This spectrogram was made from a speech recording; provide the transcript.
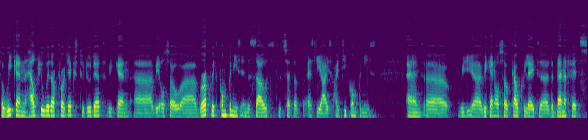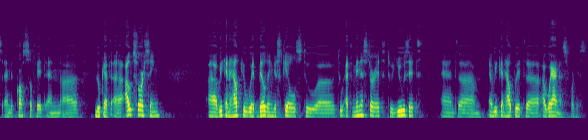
so we can help you with our projects to do that. We can uh, we also uh, work with companies in the south to set up SDI's IT companies and uh, we uh, we can also calculate uh, the benefits and the costs of it and look at outsourcing. we can help you with building the skills to to administer it, to use it, and um, and we can help with awareness for this.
